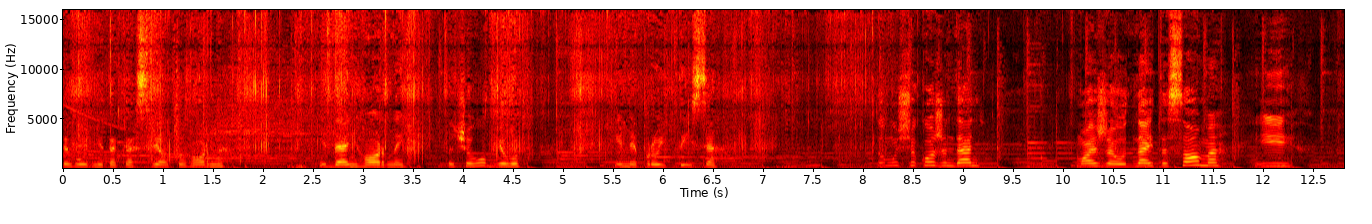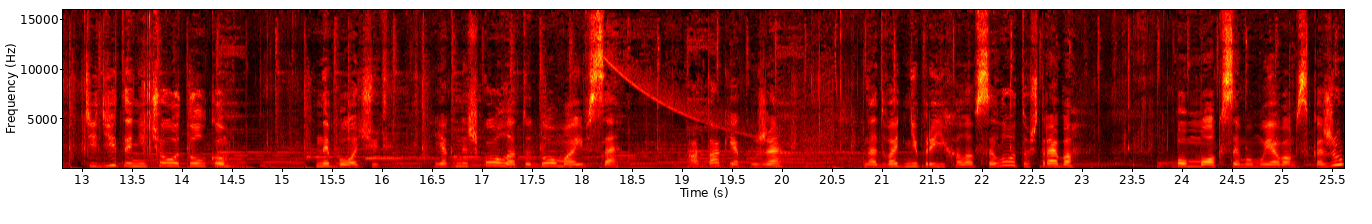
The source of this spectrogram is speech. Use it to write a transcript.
Сьогодні таке свято гарне і день гарний. То чого б його і не пройтися. Тому що кожен день майже одне й те саме, і ті діти нічого толком не бачать. Як не школа, то вдома і все. А так як уже на два дні приїхала в село, то ж треба по максимуму, я вам скажу,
